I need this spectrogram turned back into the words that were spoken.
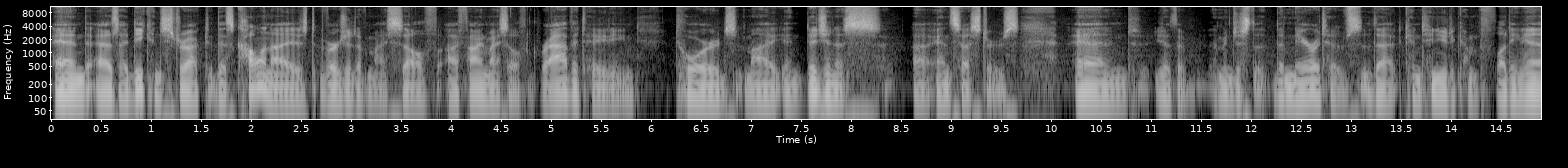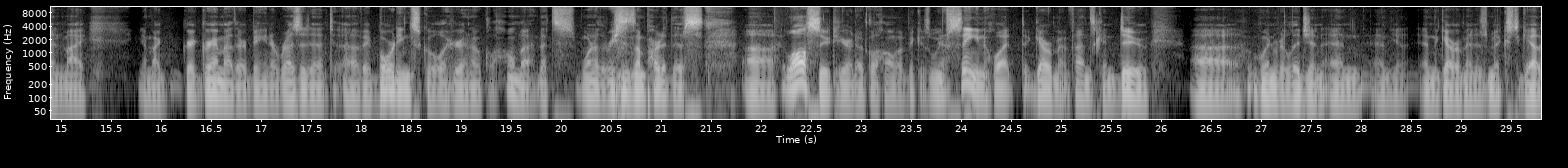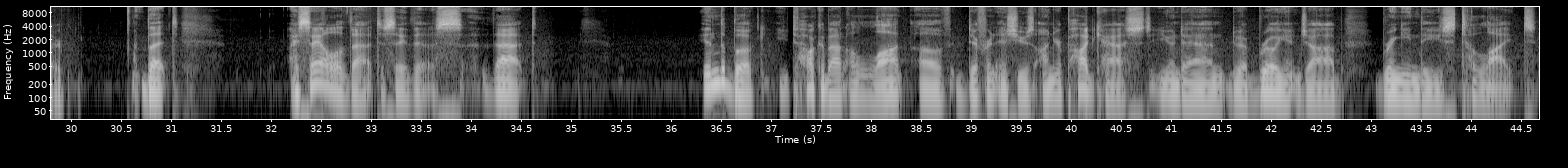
And as I deconstruct this colonized version of myself, I find myself gravitating towards my indigenous uh, ancestors and you know the I mean just the, the narratives that continue to come flooding in. My you know my great grandmother being a resident of a boarding school here in Oklahoma. That's one of the reasons I'm part of this uh, lawsuit here in Oklahoma because we've seen what government funds can do uh, when religion and and you know, and the government is mixed together. But I say all of that to say this that in the book, you talk about a lot of different issues. On your podcast, you and Dan do a brilliant job bringing these to light.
